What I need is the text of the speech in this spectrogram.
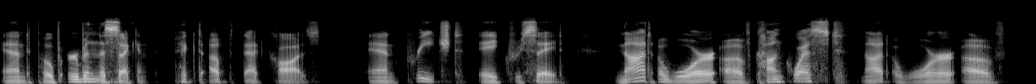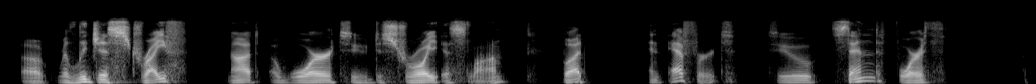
And Pope Urban II picked up that cause and preached a crusade. Not a war of conquest, not a war of uh, religious strife, not a war to destroy Islam, but an effort to send forth a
